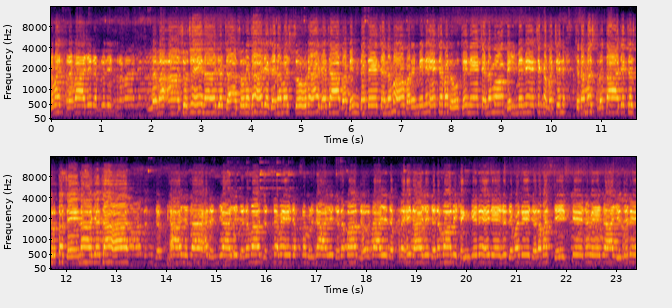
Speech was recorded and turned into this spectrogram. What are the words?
नमः श्रवाय च प्रतिश्रवाय नम आशुचेनाय चासुरथाय च नमः शूराय चापभिन्दते च नमो वर्मिने च वरोधिने च नमो बिल्मिने च कवचिने च नमः श्रुताय च श्रुतसेनाय च। भ्याय च, हरण्याय जनमा दुष्टवे च प्रमृषाय जनमा धोताय च प्रहिताय जनमानुशङ्गिरे च जवने जनमस्तेक्ष्ये च, वेदायुधने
